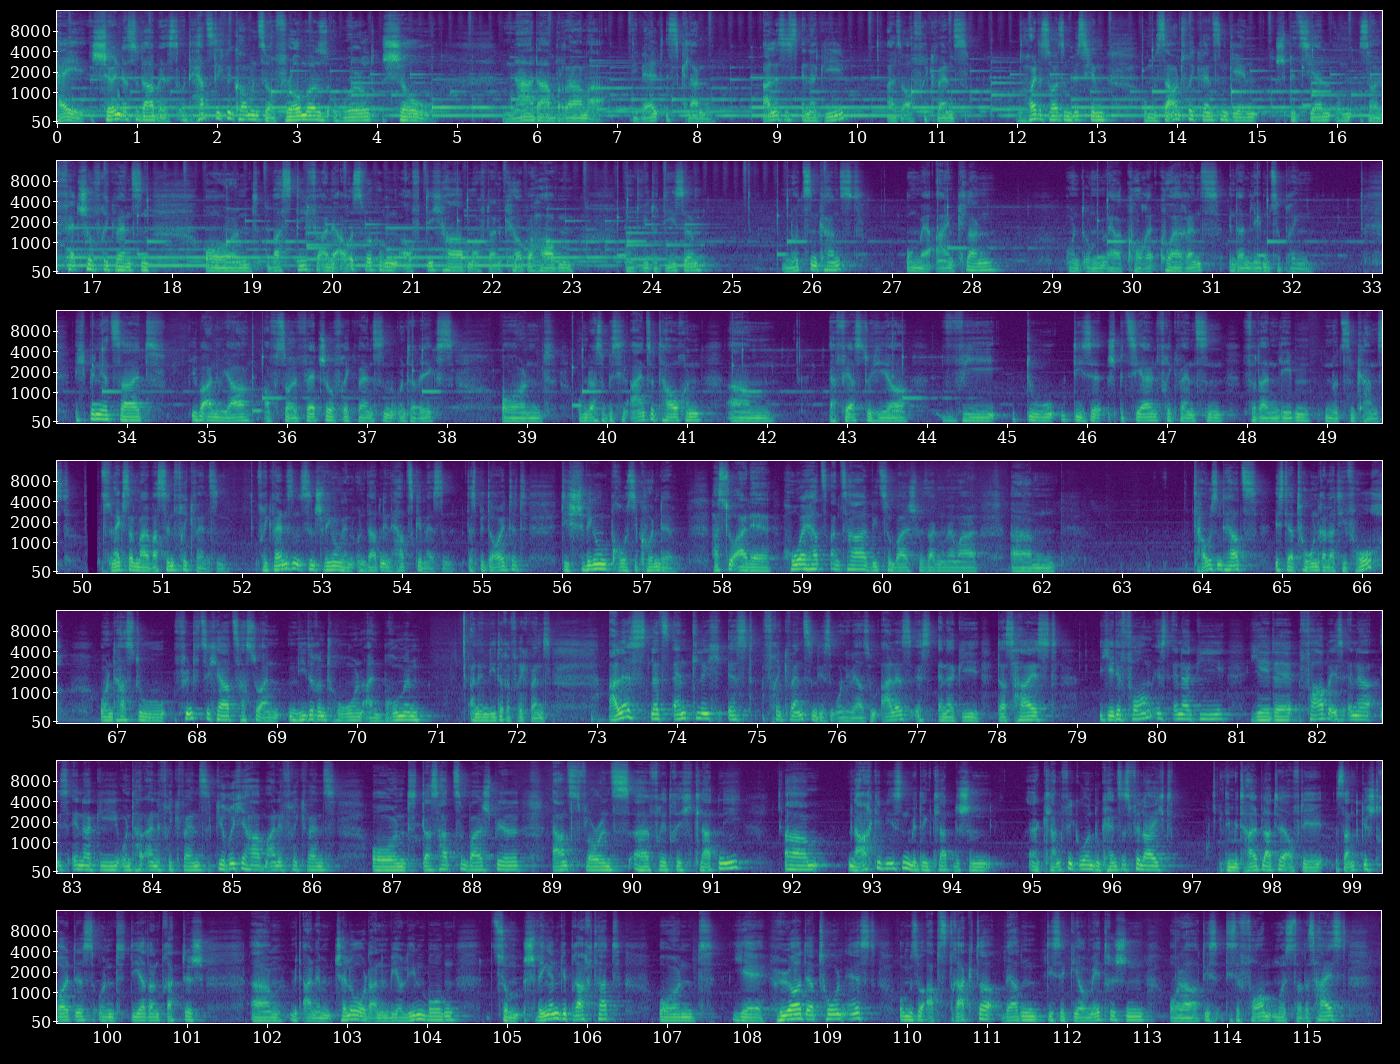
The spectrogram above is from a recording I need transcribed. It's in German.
Hey, schön, dass du da bist und herzlich willkommen zur Fromers World Show. Nada Brahma, die Welt ist Klang. Alles ist Energie, also auch Frequenz. Und heute soll es ein bisschen um Soundfrequenzen gehen, speziell um Solfeggio-Frequenzen und was die für eine Auswirkung auf dich haben, auf deinen Körper haben und wie du diese nutzen kannst, um mehr Einklang und um mehr Kohärenz in dein Leben zu bringen. Ich bin jetzt seit über einem Jahr auf Solfeggio-Frequenzen unterwegs und um da so ein bisschen einzutauchen, ähm, erfährst du hier, wie du diese speziellen Frequenzen für dein Leben nutzen kannst. Zunächst einmal, was sind Frequenzen? Frequenzen sind Schwingungen und werden in Herz gemessen. Das bedeutet, die Schwingung pro Sekunde. Hast du eine hohe Herzanzahl, wie zum Beispiel, sagen wir mal, ähm, 1000 Hertz, ist der Ton relativ hoch. Und hast du 50 Hertz, hast du einen niederen Ton, ein Brummen, eine niedere Frequenz. Alles letztendlich ist Frequenz in diesem Universum. Alles ist Energie. Das heißt, jede Form ist Energie, jede Farbe ist, Ener ist Energie und hat eine Frequenz. Gerüche haben eine Frequenz. Und das hat zum Beispiel Ernst Florence äh, Friedrich Klatny ähm, nachgewiesen mit den klattnischen äh, Klangfiguren. Du kennst es vielleicht, die Metallplatte, auf die Sand gestreut ist und die er dann praktisch ähm, mit einem Cello oder einem Violinbogen zum Schwingen gebracht hat. Und je höher der Ton ist, umso abstrakter werden diese geometrischen oder diese, Formmuster. Das heißt,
